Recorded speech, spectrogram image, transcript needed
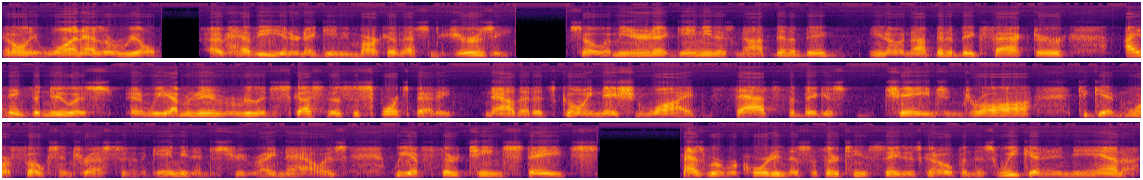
and only one has a real, a heavy internet gaming market, and that's New Jersey. So, I mean, internet gaming has not been a big, you know, not been a big factor. I think the newest, and we haven't even really discussed this, is sports betting. Now that it's going nationwide, that's the biggest change and draw to get more folks interested in the gaming industry right now. Is we have 13 states. As we're recording this, the 13th state is going to open this weekend in Indiana,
